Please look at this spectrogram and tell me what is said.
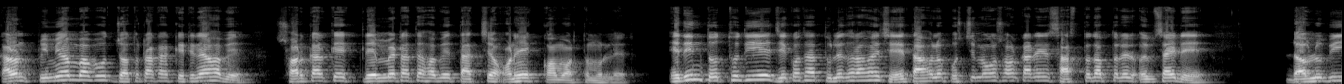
কারণ প্রিমিয়াম বাবদ যত টাকা কেটে নেওয়া হবে, সরকারকে ক্লেম মেটাতে হবে তার চেয়ে অনেক কম অর্থমূল্যের। এদিন তথ্য দিয়ে যে কথা তুলে ধরা হয়েছে তা হলো পশ্চিমবঙ্গ সরকারের স্বাস্থ্য দপ্তরের ওয়েবসাইটে WB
